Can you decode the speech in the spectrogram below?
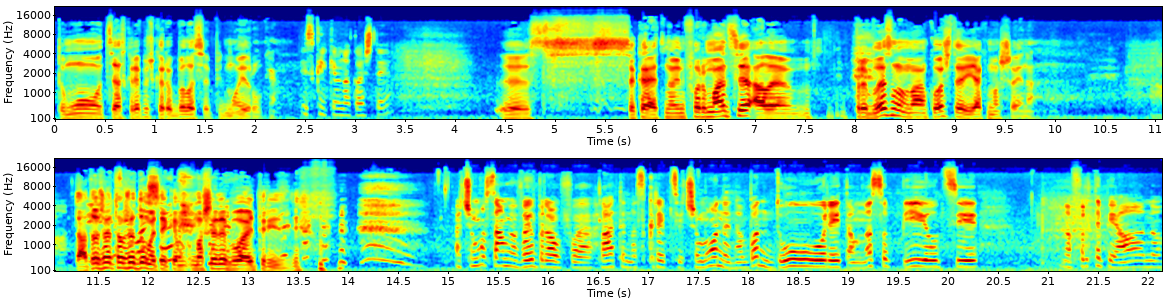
Тому ця скрипочка робилася під мої руки. І скільки вона коштує? Секретна інформація, але приблизно вона коштує як машина. А, Та, то вже, то вже машини? які машини бувають різні. А чому саме вибрав е, грати на скрипці? Чому не на бандурі, там, на сопілці, на фортепіано?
